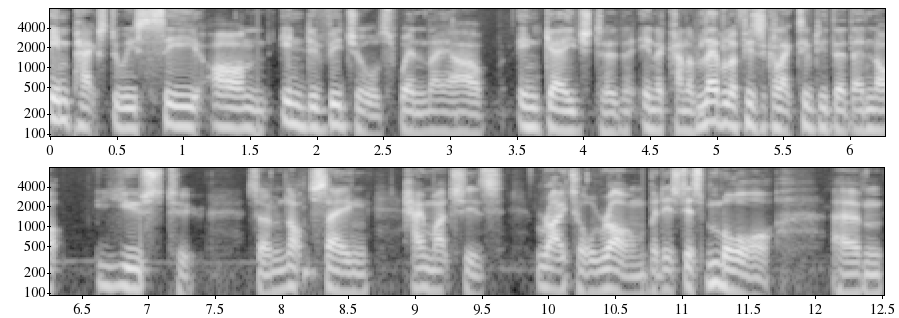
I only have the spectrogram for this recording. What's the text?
impacts do we see on individuals when they are engaged in a kind of level of physical activity that they're not used to? So I'm not saying how much is right or wrong, but it's just more um,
